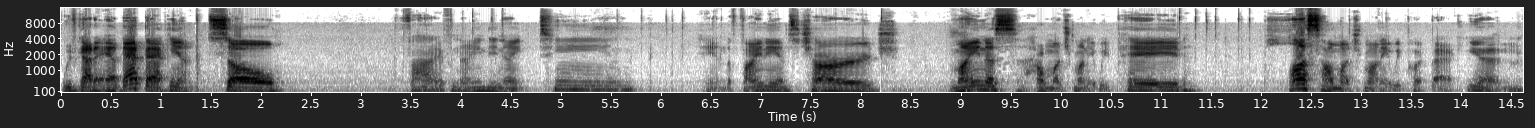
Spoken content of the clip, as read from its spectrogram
we've got to add that back in. So 590.19 and the finance charge minus how much money we paid plus how much money we put back in.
